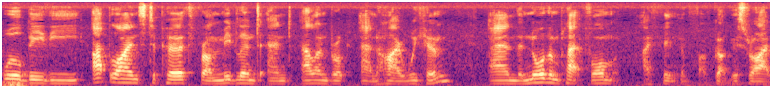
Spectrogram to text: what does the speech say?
will be the uplines to Perth from Midland and Ellenbrook and High Wycombe, and the northern platform, I think if I've got this right,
